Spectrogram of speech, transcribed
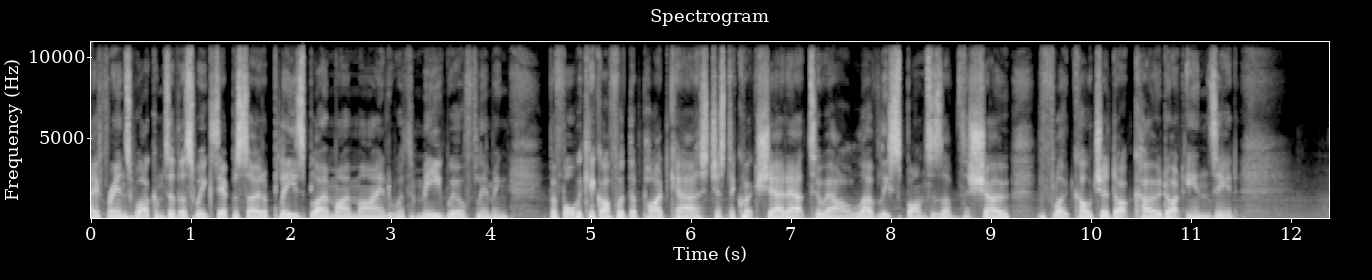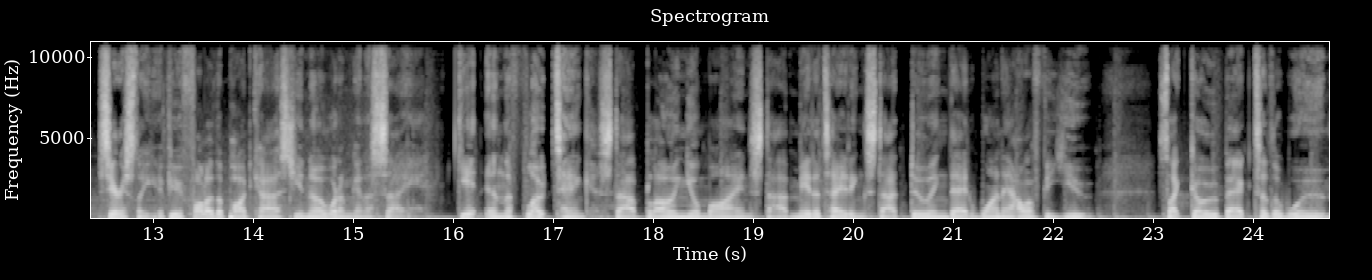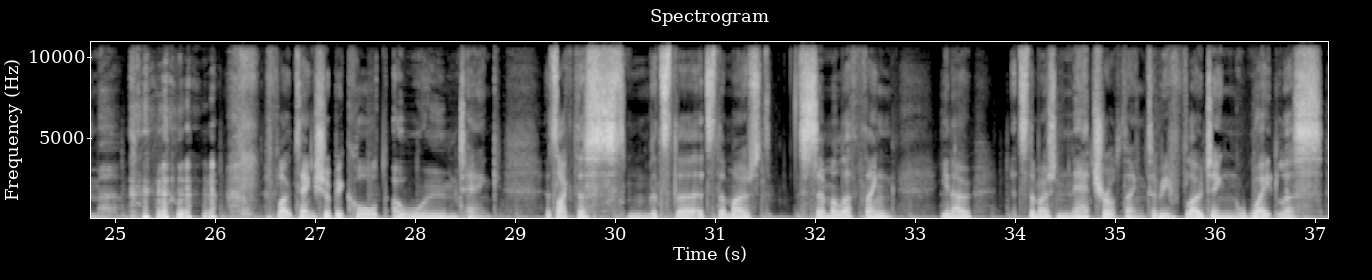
Hey, friends, welcome to this week's episode of Please Blow My Mind with me, Will Fleming. Before we kick off with the podcast, just a quick shout out to our lovely sponsors of the show, floatculture.co.nz. Seriously, if you follow the podcast, you know what I'm going to say. Get in the float tank, start blowing your mind, start meditating, start doing that one hour for you. It's like go back to the womb. float tank should be called a womb tank. It's like this. It's the it's the most similar thing. You know, it's the most natural thing to be floating, weightless,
